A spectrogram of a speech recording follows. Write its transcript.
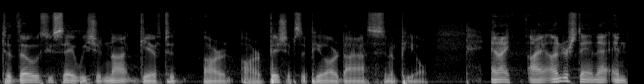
to those who say we should not give to our, our bishop's appeal, our diocesan appeal. And I, I understand that, and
